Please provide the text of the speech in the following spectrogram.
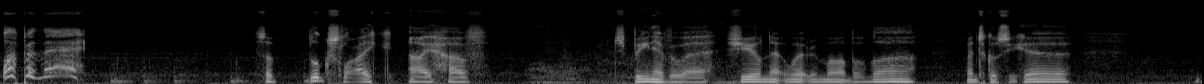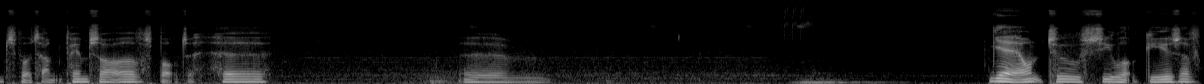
What happened there? So looks like I have just been everywhere. Shield network remote, blah blah. Went to go see her. Spoke to Pim sort of. Spoke to her. Um. Yeah, I want to see what gears I've.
